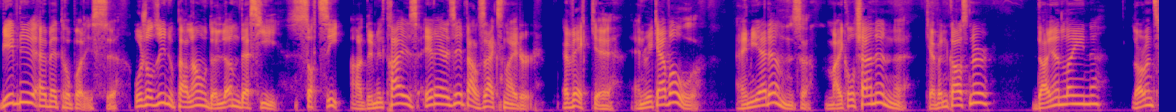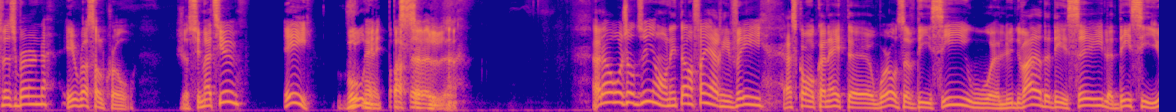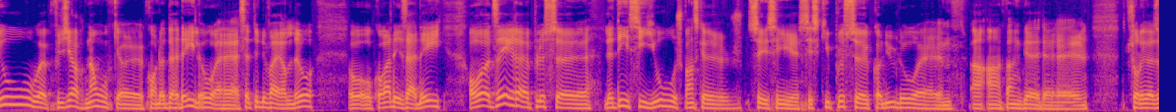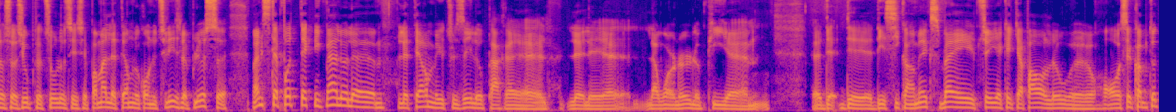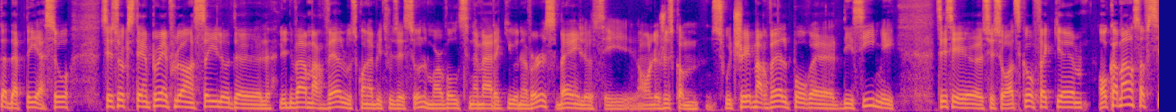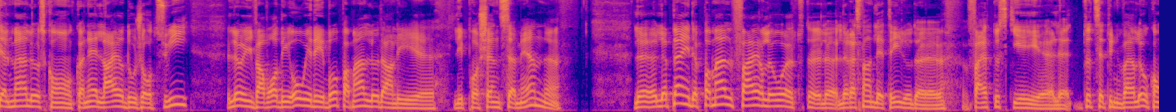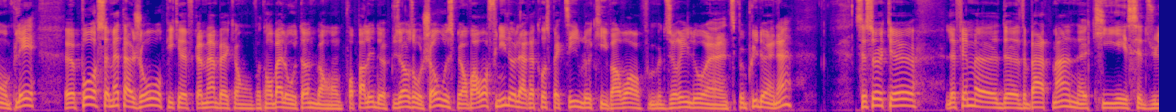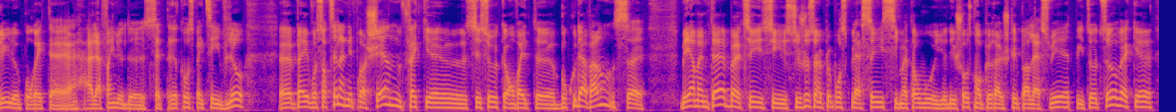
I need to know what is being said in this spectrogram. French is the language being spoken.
Bienvenue à Metropolis. Aujourd'hui, nous parlons de L'Homme d'acier, sorti en 2013 et réalisé par Zack Snyder, avec euh, Henry Cavill, Amy Adams, Michael Shannon, Kevin Costner, Diane Lane, Lawrence Fishburne et Russell Crowe. Je suis Mathieu et vous n'êtes pas seul. Alors aujourd'hui, on est enfin arrivé à ce qu'on connaît euh, Worlds of DC ou euh, l'univers de DC, le DCU, euh, plusieurs noms qu'on a donnés à cet univers-là au, au courant des années. On va dire euh, plus euh, le DCU, je pense que c'est, c'est, c'est ce qui est plus euh, connu là, en, en tant que sur les réseaux sociaux tout ça, là, c'est, c'est pas mal le terme qu'on utilise le plus. Même si c'était pas techniquement là, le, le terme utilisé par le- le- la Warner puis euh, euh, de- de- DC Comics, ben tu sais, il y a quelque part là, où, euh, on s'est comme tout adapté à ça. C'est sûr que c'était un peu influencé là, de l'univers Marvel ou ce qu'on avait utilisé ça, le Marvel Cinematic Universe. Ben là, c'est on l'a juste comme switché Marvel pour euh, DC, mais tu sais, c'est, euh, ça. En tout cas, fait que on commence officiellement là, ce qu'on connaît l'ère d'aujourd'hui. Là, il va y avoir des hauts et des bas pas mal là, dans les, les prochaines semaines. Le, plan est de pas mal faire euh, euh, le, restant de l'été, de faire tout ce qui est euh, tout cet univers-là au complet pour se mettre à jour, puis que finalement, ben, quand on va tomber à l'automne, ben, on va parler de plusieurs autres choses, puis on va avoir fini la rétrospective qui va avoir duré un petit peu plus d'un an. C'est sûr que le film de The Batman qui est cédulé pour être à la fin de cette rétrospective-là, ben, va sortir l'année prochaine. Fait que c'est sûr qu'on va être beaucoup d'avance. Euh, Mais en même temps, ben, c'est, juste un peu pour se placer si, mettons, il y a des choses qu'on peut rajouter par la suite, puis tout ça. Fait que,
